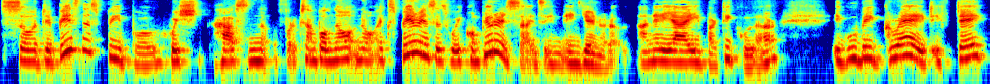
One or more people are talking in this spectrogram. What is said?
So the business people, which has, no, for example, no, no experiences with computer science in, in general, and AI in particular, it would be great if they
